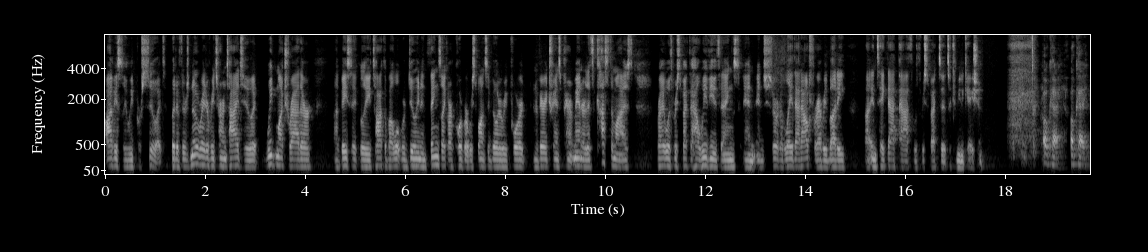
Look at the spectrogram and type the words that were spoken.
obviously we'd pursue it. But if there's no rate of return tied to it, we'd much rather uh, basically talk about what we're doing and things like our corporate responsibility report in a very transparent manner that's customized, right, with respect to how we view things, and and sort of lay that out for everybody uh, and take that path with respect to, to communication. Okay, okay.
